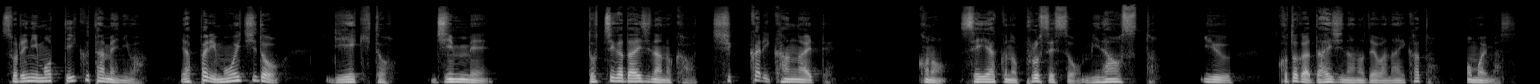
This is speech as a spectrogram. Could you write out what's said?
それに持っていくためには、やっぱりもう一度利益と人命、どっちが大事なのかをしっかり考えて、この制約のプロセスを見直すということが大事なのではないかと思います。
